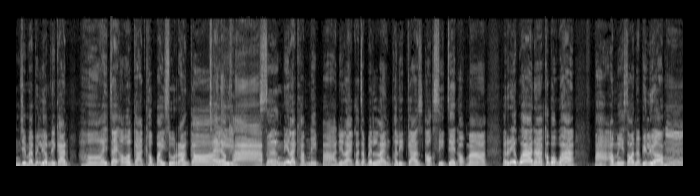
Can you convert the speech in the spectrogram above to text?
น ใช่ไหมพี่เหลือมในการหายใจเอาอากาศเข้าไปสู่ร่างกายใช่แล้วครับ ซึ่งนี่แหละครับในป่านี่แหละก็จะเป็นแหล่งผลิตก๊าซออกซิเจนออกมา เรียกว่านะเขาบอกว่าป่าอเมซอนนะพี่เหลือมอืม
